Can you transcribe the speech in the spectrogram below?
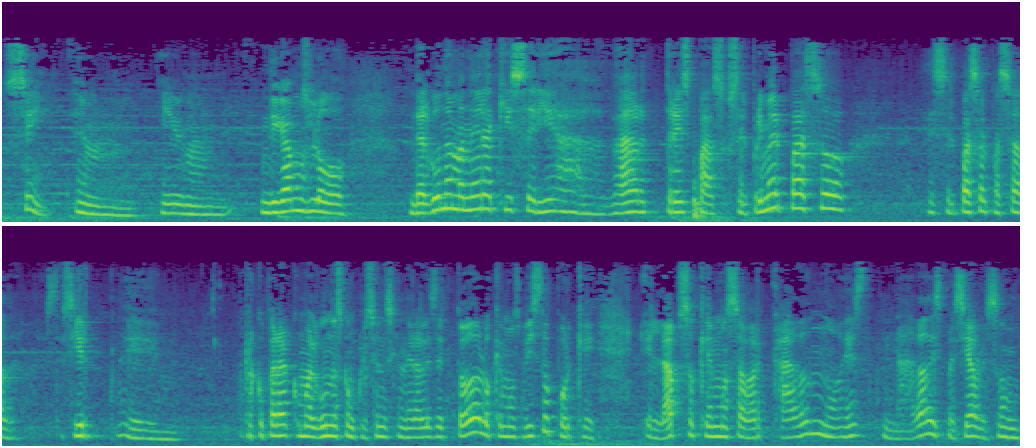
Sí, em, y em, digámoslo, de alguna manera aquí sería dar tres pasos. El primer paso es el paso al pasado, es decir, em, recuperar como algunas conclusiones generales de todo lo que hemos visto, porque el lapso que hemos abarcado no es nada despreciable, son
